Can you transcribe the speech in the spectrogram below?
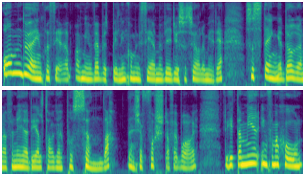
om du är intresserad av min webbutbildning Kommunicera med video i sociala medier så stänger dörrarna för nya deltagare på söndag den 21 februari. Du hittar mer information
